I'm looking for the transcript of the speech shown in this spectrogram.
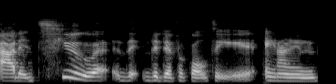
added to the, the difficulty. And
